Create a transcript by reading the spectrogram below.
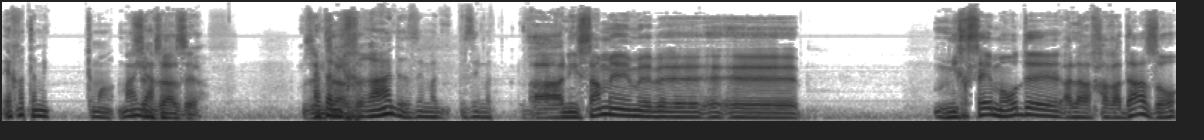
איך אתה מת... כלומר, מה זה היה? מזעזע. זה אתה מזעזע. נחרד? זה... זה... אני שם אה, אה, אה, מכסה מאוד על החרדה הזו,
